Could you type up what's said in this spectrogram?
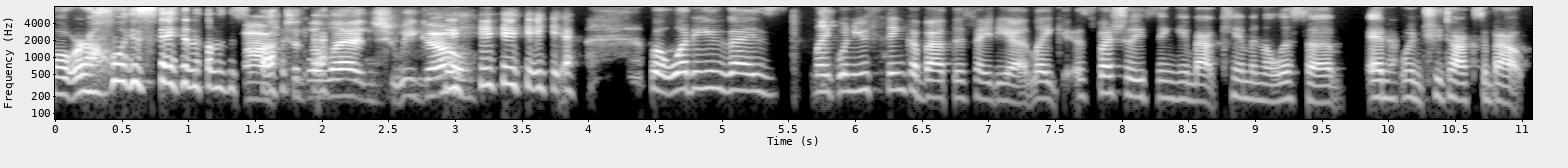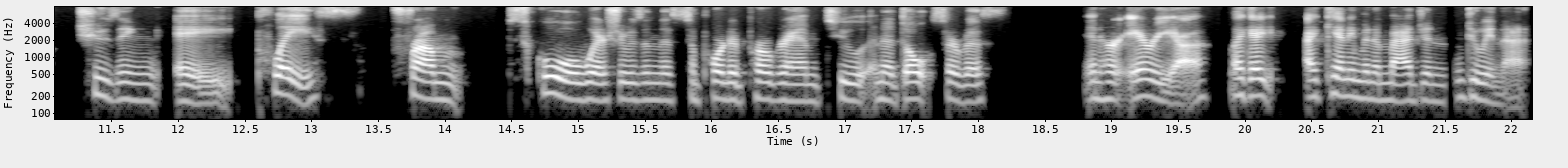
What we're always saying on this Off to the ledge we go. yeah. But what do you guys like when you think about this idea? Like, especially thinking about Kim and Alyssa, and when she talks about choosing a place from school where she was in this supported program to an adult service in her area. Like, I, I can't even imagine doing that.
